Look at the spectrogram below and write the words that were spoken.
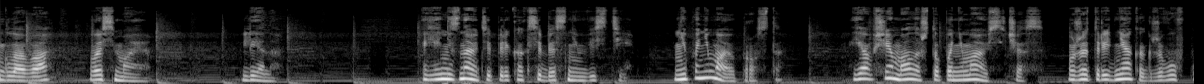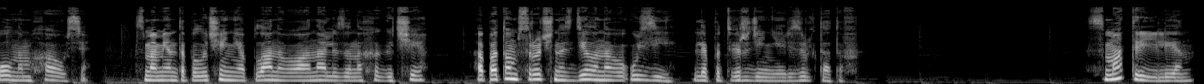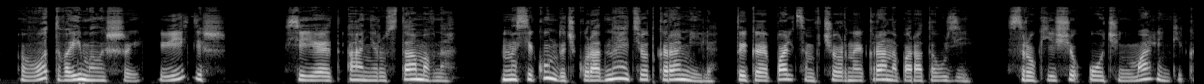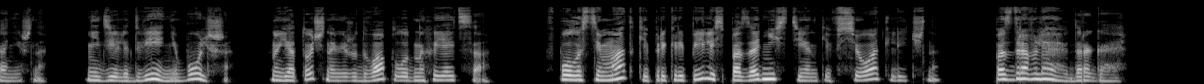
Глава восьмая. Лена. Я не знаю теперь, как себя с ним вести. Не понимаю просто. Я вообще мало что понимаю сейчас. Уже три дня, как живу в полном хаосе. С момента получения планового анализа на ХГЧ, а потом срочно сделанного УЗИ для подтверждения результатов. «Смотри, Лен, вот твои малыши, видишь?» Сияет Аня Рустамовна, на секундочку родная тетка Рамиля, тыкая пальцем в черный экран аппарата УЗИ. Срок еще очень маленький, конечно. Недели две, не больше. Но я точно вижу два плодных яйца. В полости матки прикрепились по задней стенке. Все отлично. Поздравляю, дорогая.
